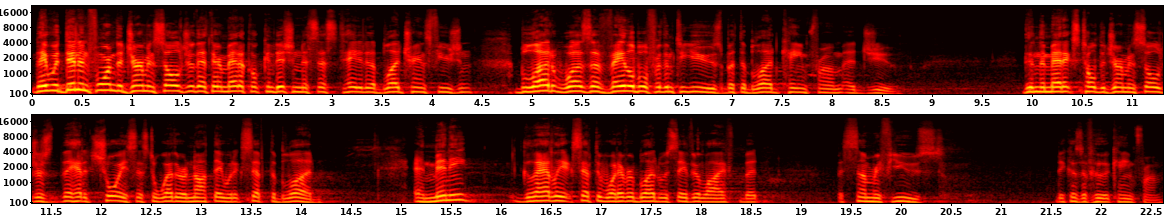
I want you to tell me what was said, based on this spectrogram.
They would then inform the German soldier that their medical condition necessitated a blood transfusion. Blood was available for them to use, but the blood came from a Jew. Then the medics told the German soldiers they had a choice as to whether or not they would accept the blood. And many gladly accepted whatever blood would save their life, but but some refused because of who it came from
